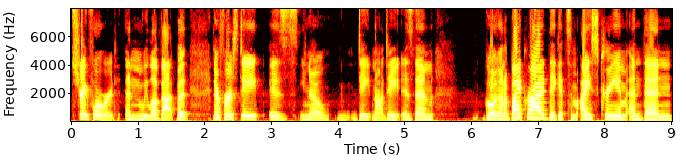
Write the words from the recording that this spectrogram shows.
straightforward and we love that. But their first date is you know date not date is them going on a bike ride they get some ice cream and then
